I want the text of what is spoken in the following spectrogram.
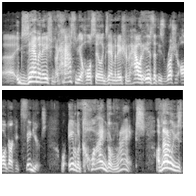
uh, examination. There has to be a wholesale examination of how it is that these Russian oligarchic figures were able to climb the ranks of not only these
